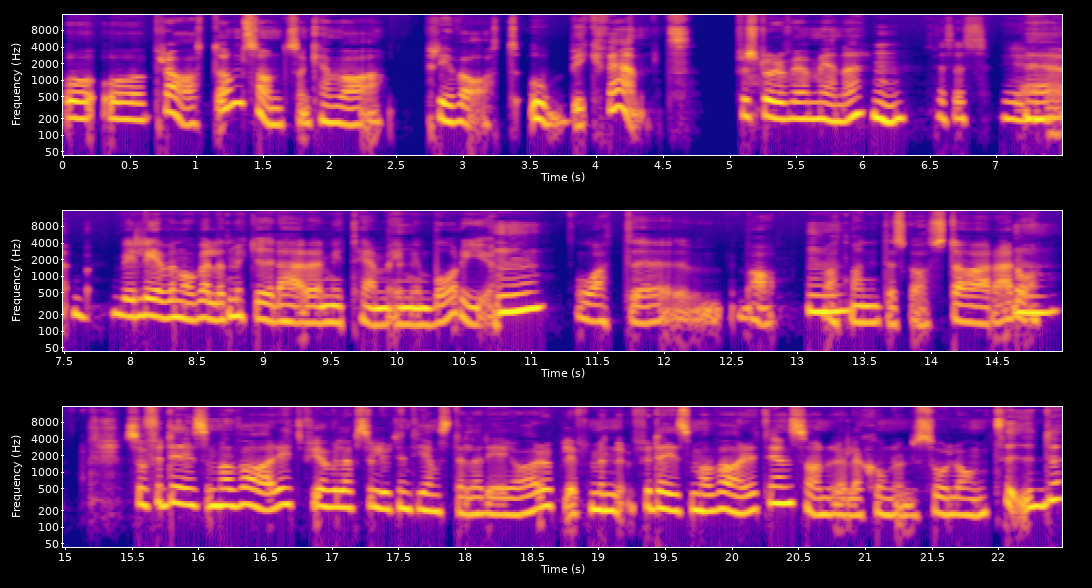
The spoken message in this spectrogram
att, prata om sånt som kan vara privat obekvämt. Förstår du vad jag menar? Mm, precis. Vi, Eh. vi lever nog väldigt mycket i det här, mitt hem är min borg. Mm. Och att, eh, ja, Mm. att man inte ska störa då. Så för dig som har varit, för jag vill absolut inte jämställa det jag har upplevt, men för dig som har varit i en sån relation under så lång tid.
